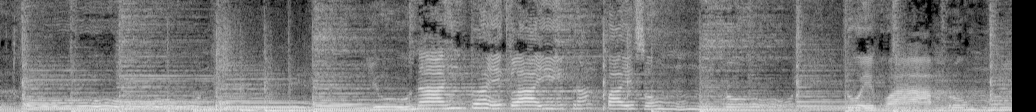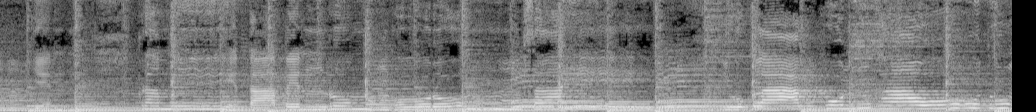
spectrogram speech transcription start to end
ดทูน ไหนใกล้ไกลพระไปทรงโปรดด้วยความร่มเย็น พระเมตตาเป็นร่มโพร่มใส อยู่กลางขุนเขาทุ่ง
